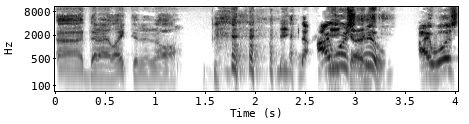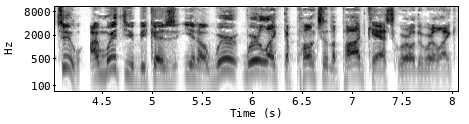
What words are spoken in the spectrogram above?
uh, that I liked it at all. Be- No, I was too. I was too. I'm with you because you know we're we're like the punks of the podcast world, and we're like,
